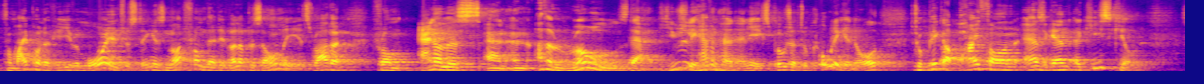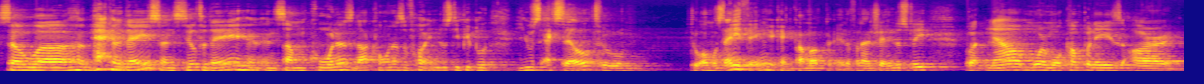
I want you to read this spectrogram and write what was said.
from my point of view, even more interesting is not from their developers only, it's rather from analysts and, and other roles that usually haven't had any exposure to coding at all, to pick up Python as, again, a key skill. So uh, back in the days, and still today, in, in some corners, dark corners of our industry, people use Excel to to almost anything you can come up in the financial industry. But now more and more companies are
